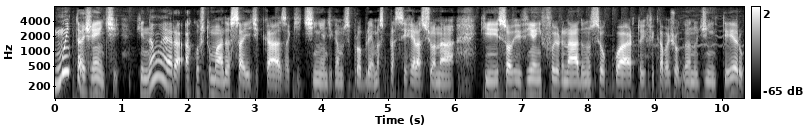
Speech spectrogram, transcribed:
muita gente que não era acostumada a sair de casa, que tinha, digamos, problemas para se relacionar, que só vivia enfurnado no seu quarto e ficava jogando o dia inteiro,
